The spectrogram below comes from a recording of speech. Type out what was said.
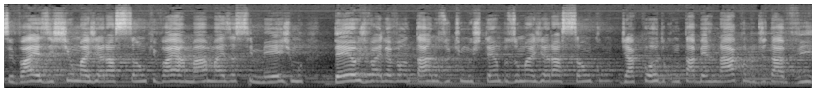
Se vai existir uma geração que vai amar mais a si mesmo, Deus vai levantar nos últimos tempos uma geração de acordo com o tabernáculo de Davi.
